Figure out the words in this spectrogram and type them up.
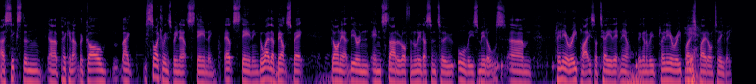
uh, Sexton uh, picking up the gold. Mate, cycling's been outstanding, outstanding. The way they bounced back, gone out there and, and started off and led us into all these medals. Um, plenty of replays, I'll tell you that now. They're going to be plenty of replays Yeah. played on TV.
